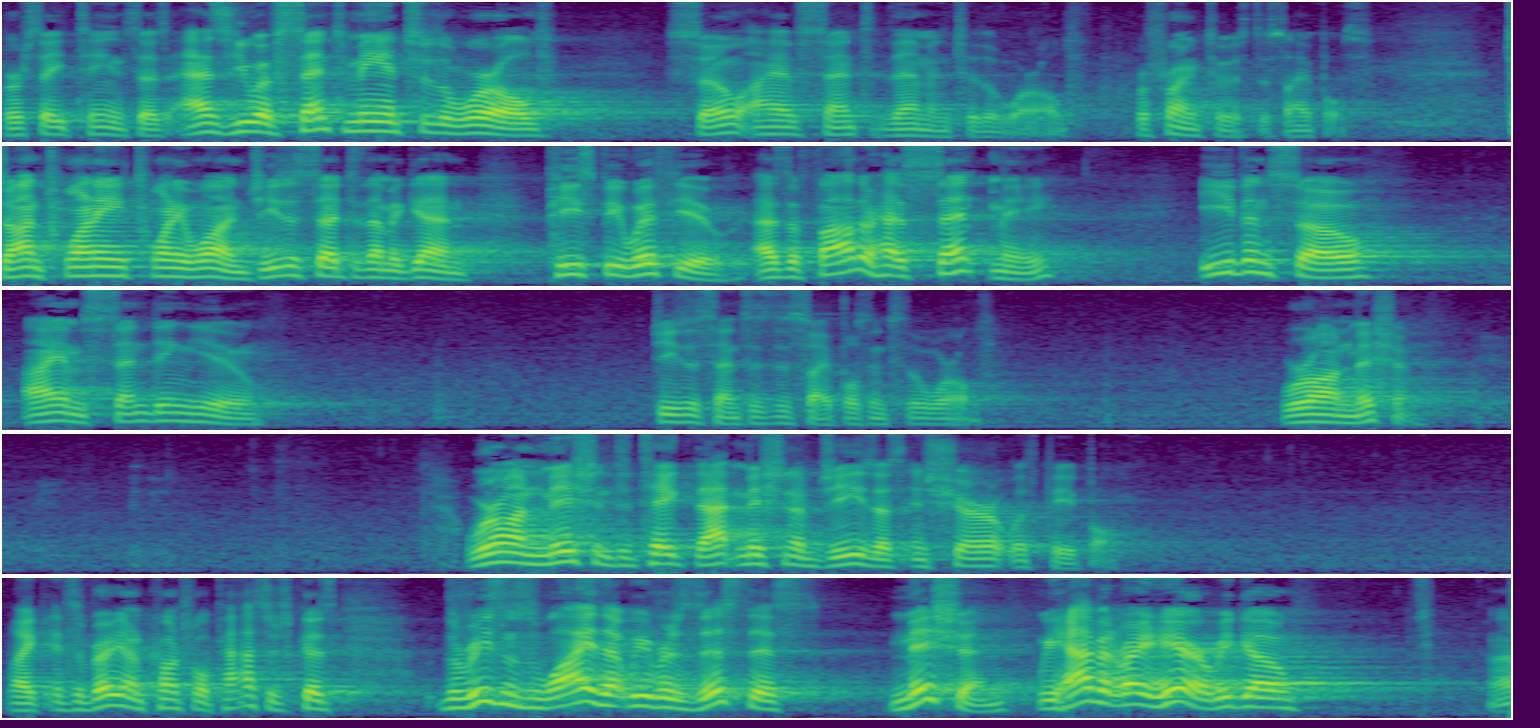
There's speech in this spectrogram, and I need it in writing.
verse 18 says, As you have sent me into the world, so I have sent them into the world referring to his disciples. John 20, 21, Jesus said to them again, Peace be with you. As the Father has sent me, even so I am sending you. Jesus sends his disciples into the world. We're on mission. We're on mission to take that mission of Jesus and share it with people. Like, it's a very uncomfortable passage because the reasons why that we resist this mission, we have it right here. We go,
